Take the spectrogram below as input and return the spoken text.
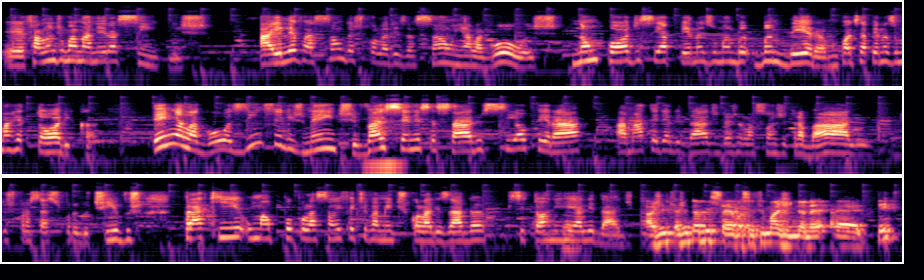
É, falando de uma maneira simples, a elevação da escolarização em Alagoas não pode ser apenas uma bandeira, não pode ser apenas uma retórica. Em Alagoas, infelizmente, vai ser necessário se alterar a materialidade das relações de trabalho, dos processos produtivos, para que uma população efetivamente escolarizada se torne realidade. A gente, a gente observa, você imagina, né? É, tem que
